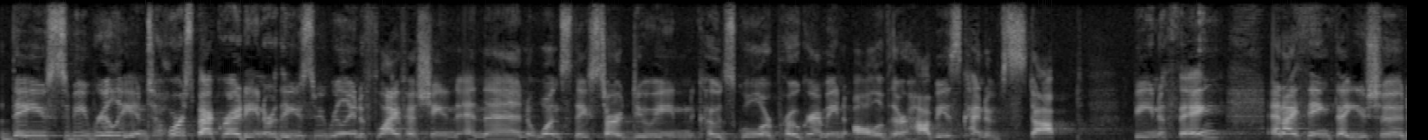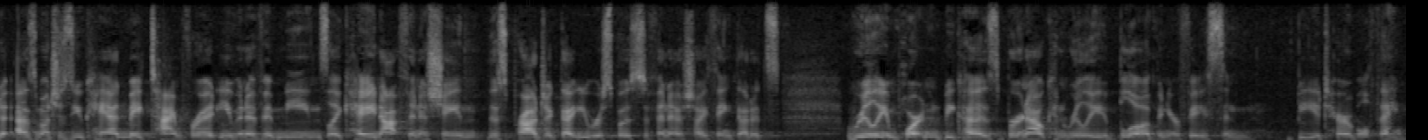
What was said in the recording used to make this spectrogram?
they used to be really into horseback riding or they used to be really into fly fishing and then once they start doing code school or programming all of their hobbies kind of stop being a thing. And i think that you should as much as you can make time for it even if it means like hey not finishing this project that you were supposed to finish. I think that it's really important because burnout can really blow up in your face and be a terrible thing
